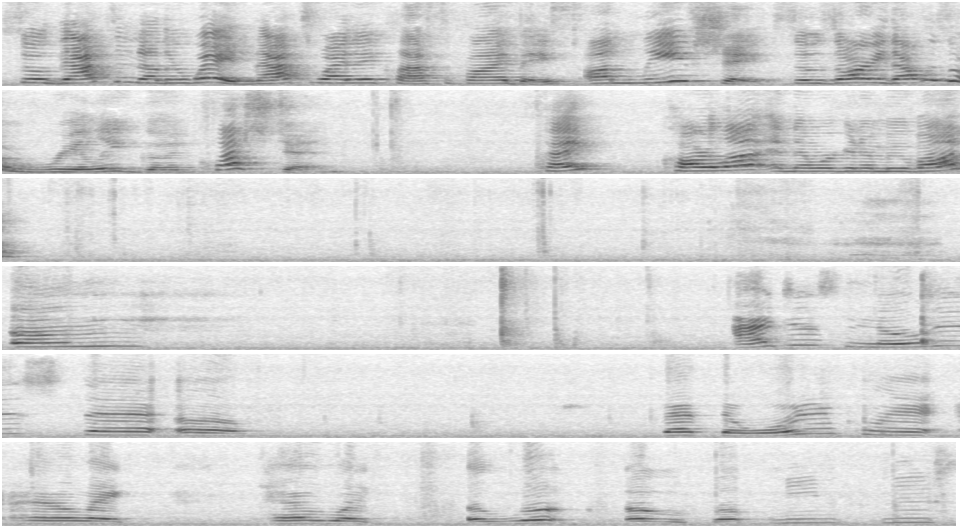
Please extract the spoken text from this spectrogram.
So that's another way. That's why they classify based on leaf shape. So Zari, that was a really good question. Okay, Carla, and then we're to move on. Um, I just noticed that um that the water plant had like have like a look of a bumpiness.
